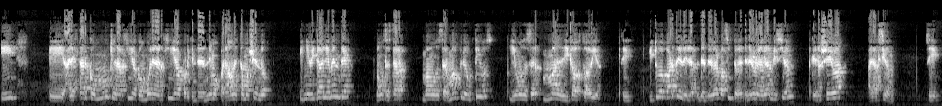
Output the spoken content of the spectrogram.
Y eh, al estar con mucha energía, con buena energía, porque entendemos para dónde estamos yendo, inevitablemente vamos a estar, vamos a ser más productivos y vamos a ser más dedicados todavía. ¿sí? Y todo parte del primer pasito, de tener una gran visión que nos lleva a la acción. ¿sí?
